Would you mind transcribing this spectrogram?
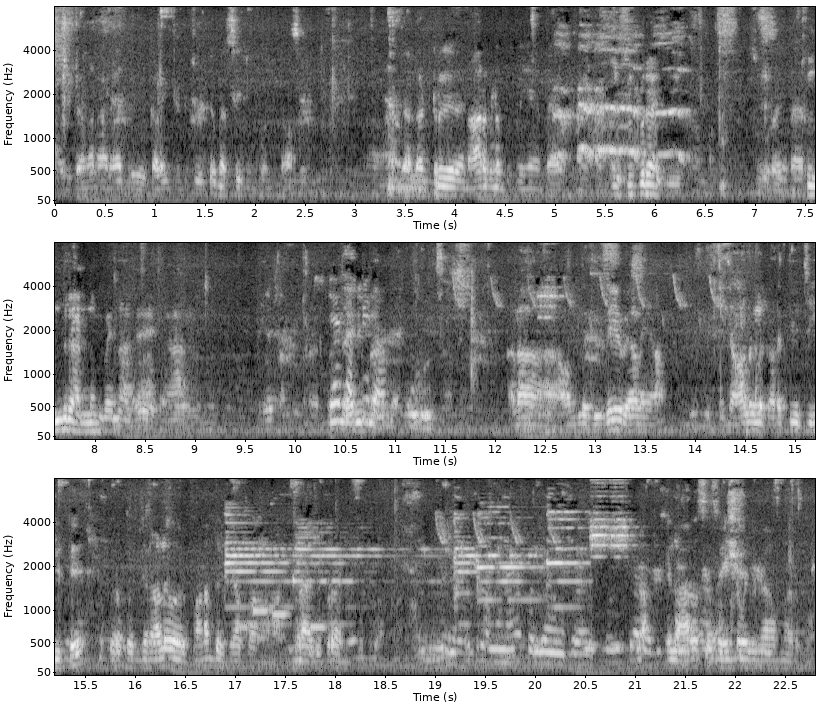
அதுக்காக நான் நேற்று கலெக்டர் சொல்லிட்டு மெசேஜ் பண்ணிட்டோம் அந்த லெட்ரு நாரகணப்பு பையன் தயார் சூப்பராக தயார் சுந்தர அண்ணன் பையனாது தைரியமா இருந்தேன். ஆனா அவங்களுக்கு இதே வேலையா? இந்த ஆளுகளை கடத்தி வச்சுக்கிட்டு ஒரு கொஞ்ச நாள் ஒரு பணத்துக்கு கேட்பாங்க அதுக்கப்புறம் அனுப்பிடுவாங்க இல்லை அரசு சைட்டில் கொஞ்சம் வேகமாக இருக்கும்.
